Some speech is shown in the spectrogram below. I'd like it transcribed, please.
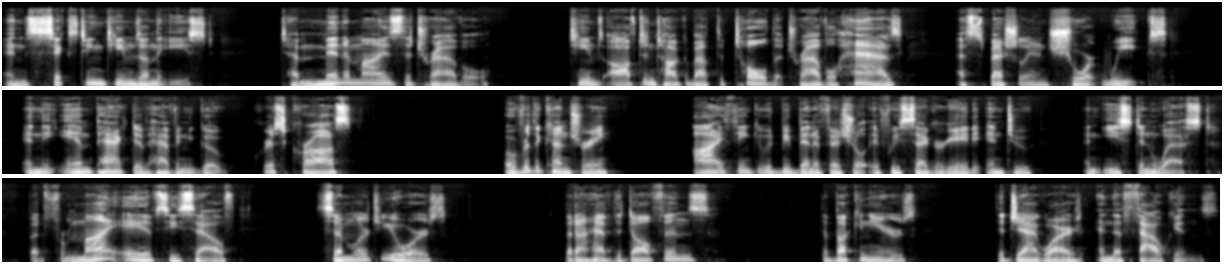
and 16 teams on the East to minimize the travel? Teams often talk about the toll that travel has, especially in short weeks, and the impact of having to go crisscross over the country. I think it would be beneficial if we segregate into an East and West. But for my AFC South, similar to yours, but I have the Dolphins, the Buccaneers, the Jaguars, and the Falcons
